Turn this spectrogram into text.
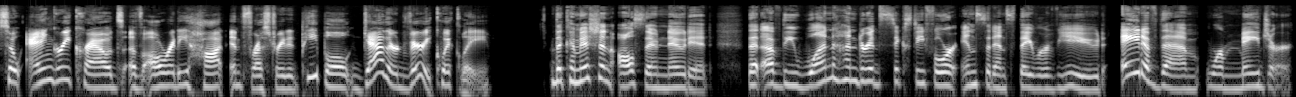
So angry crowds of already hot and frustrated people gathered very quickly. The commission also noted that of the 164 incidents they reviewed, eight of them were major.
